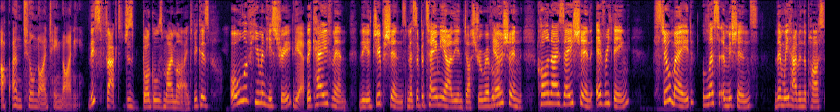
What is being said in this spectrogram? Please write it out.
up until 1990. This fact just boggles my mind because all of human history. Yeah. The cavemen, the Egyptians, Mesopotamia, the Industrial Revolution, yep. colonization, everything still made less emissions than we have in the past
